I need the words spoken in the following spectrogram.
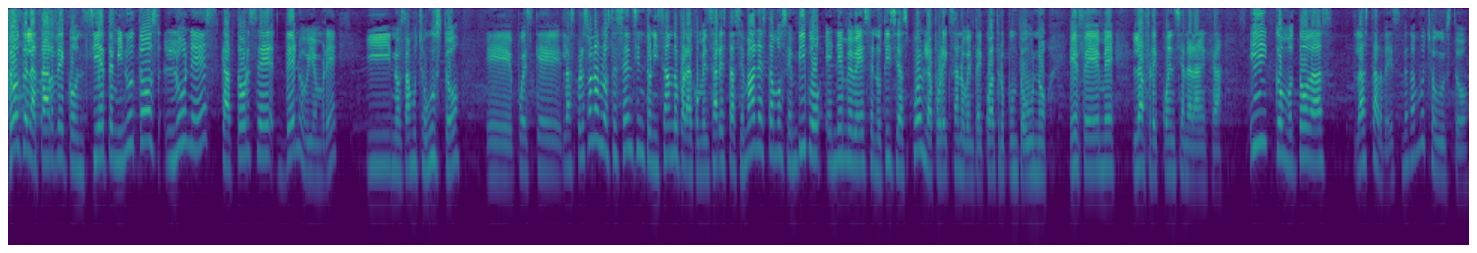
Dos de la tarde con siete minutos, lunes 14 de noviembre, y nos da mucho gusto. Eh, pues que las personas nos estén sintonizando para comenzar esta semana. Estamos en vivo en MBS Noticias Puebla por Exa 94.1 FM, la frecuencia naranja. Y como todas las tardes, me da mucho gusto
